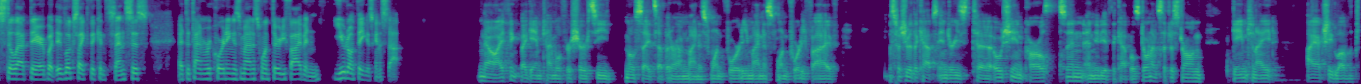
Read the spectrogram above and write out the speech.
still out there, but it looks like the consensus at the time of recording is minus 135, and you don't think it's going to stop. No, I think by game time we'll for sure see most sites up at around minus 140, minus 145, especially with the Caps injuries to Oshie and Carlson. And maybe if the Capitals don't have such a strong game tonight, I actually loved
